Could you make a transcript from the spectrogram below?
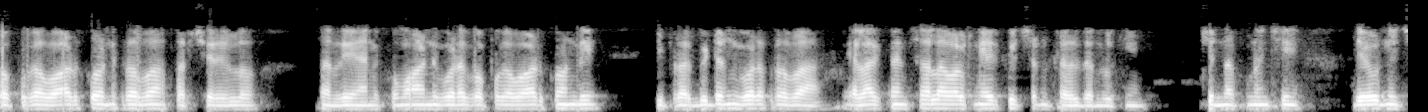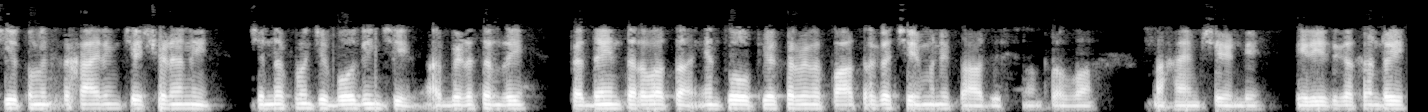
గొప్పగా వాడుకోండి ప్రభా పరిచర్యలో. తండ్రి ఆయన కుమారుని కూడా గొప్పగా వాడుకోండి. ఇప్పుడు ఆ బిడ్డను కూడా ప్రభా ఎలా పెంచాలో వాళ్ళకి నేర్పించండి తల్లిదండ్రులకి. చిన్నప్పటి నుంచి దేవుడిని జీవితంలో ఇంత కార్యం చేశాడని చిన్నప్పటి నుంచి బోధించి ఆ బిడ్డ తండ్రి పెద్ద అయిన తర్వాత ఎంతో ఉపయోగకరమైన పాత్రగా చేయమని ప్రార్థిస్తున్నాం ప్రభా. సహాయం చేయండి. ఈ రీతిగా తండ్రి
